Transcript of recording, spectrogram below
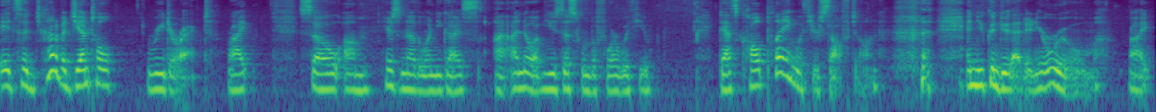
it's a kind of a gentle redirect, right? So um, here's another one, you guys. I, I know I've used this one before with you. That's called playing with yourself, John. and you can do that in your room, right?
